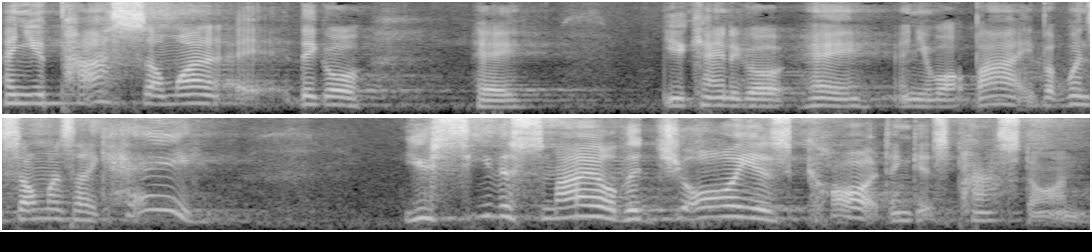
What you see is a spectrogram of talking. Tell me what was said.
and you pass someone, eh, they go, hey. You kind of go, hey, and you walk by. But when someone's like, hey, you see the smile, the joy is caught and gets passed on.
